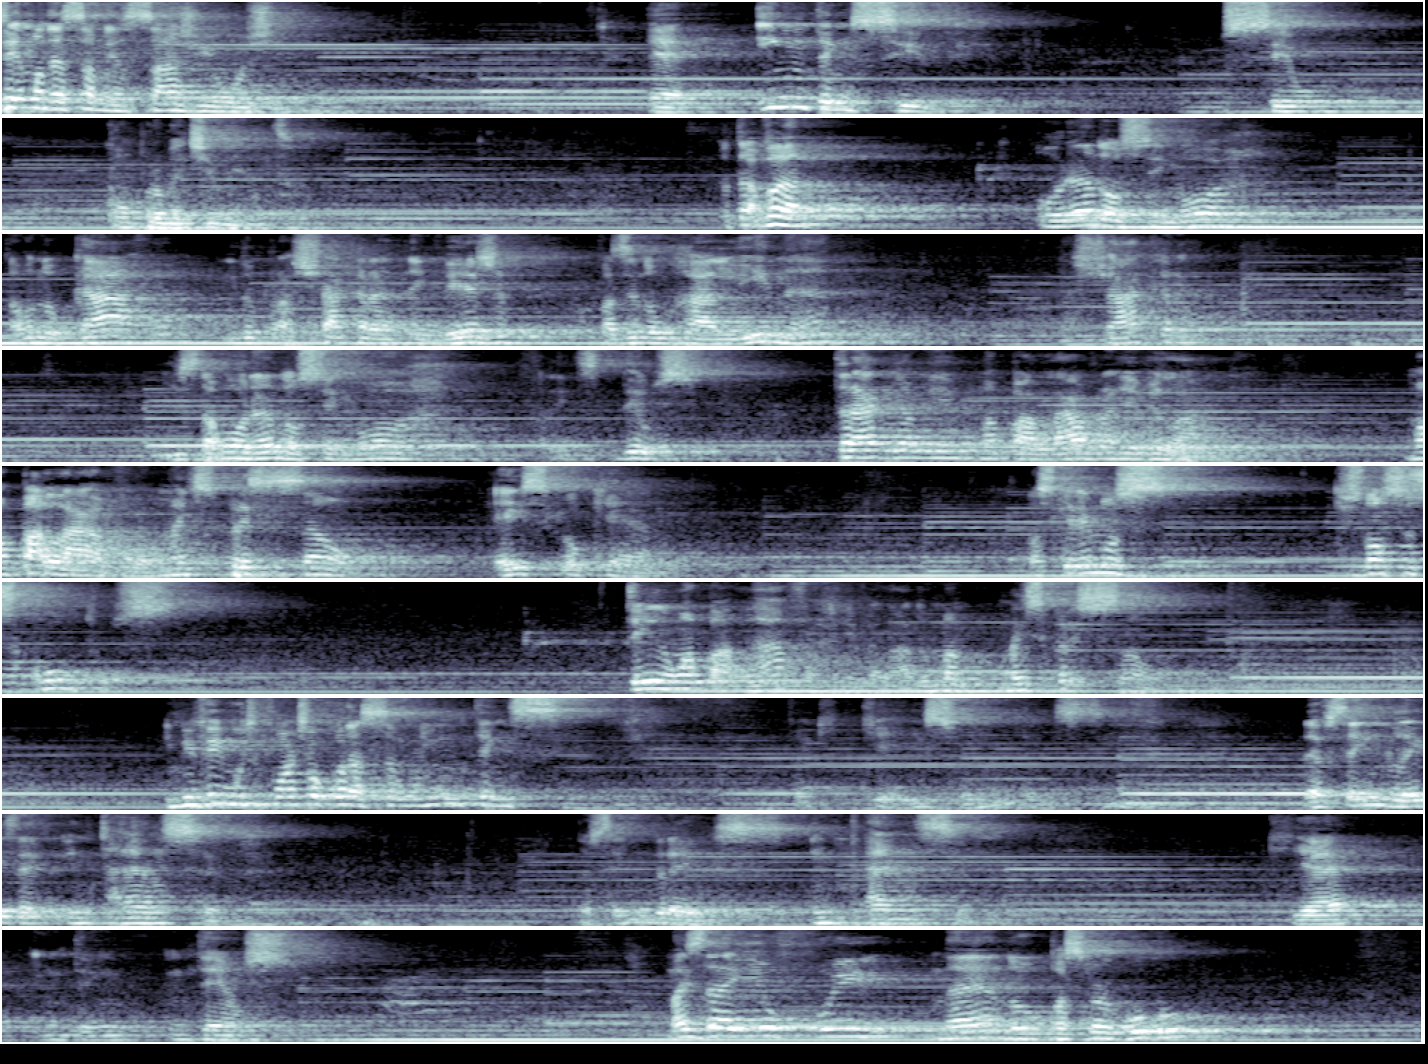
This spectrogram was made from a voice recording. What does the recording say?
tema dessa mensagem hoje é intensive o seu comprometimento. Eu estava orando ao Senhor, estava no carro, indo para a chácara da igreja, fazendo um rali, né? Na chácara, e estava orando ao Senhor. Falei, Deus, traga-me uma palavra revelada, uma palavra, uma expressão. É isso que eu quero. Nós queremos que os nossos cultos tenham uma palavra revelada, uma, uma expressão. E me veio muito forte ao coração intensive. O que, que é isso? Intensive? Deve ser em inglês, é intensive. Deve ser em inglês, intensive. Que é intenso. Mas daí eu fui né, no pastor Google,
